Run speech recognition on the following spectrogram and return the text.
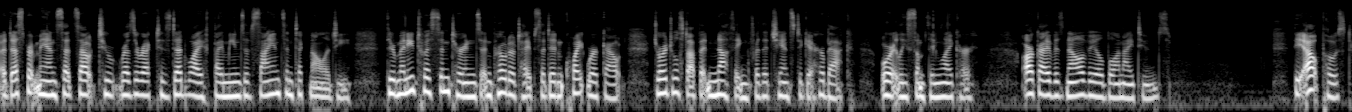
a desperate man sets out to resurrect his dead wife by means of science and technology. Through many twists and turns and prototypes that didn't quite work out, George will stop at nothing for the chance to get her back. or at least something like her. Archive is now available on iTunes. The Outpost,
